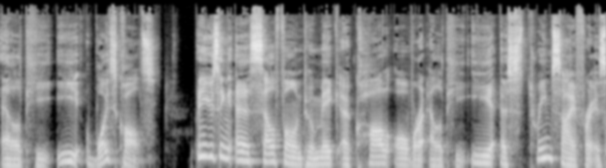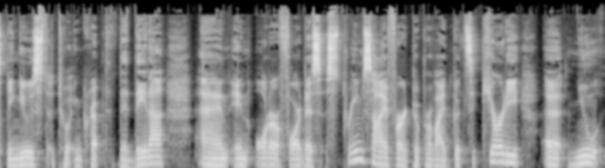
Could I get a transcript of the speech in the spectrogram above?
LTE voice calls. When using a cell phone to make a call over LTE, a stream cipher is being used to encrypt the data. And in order for this stream cipher to provide good security, a new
